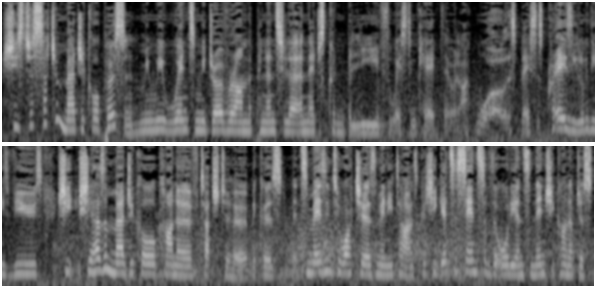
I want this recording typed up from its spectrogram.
she's just such a magical person. I mean, we went and we drove around the peninsula and they just couldn't believe the Western Cape. They were like, whoa, this place is crazy. Look at these views. She, she has a magical kind of touch to her because it's amazing to watch her as many times because she gets a sense of the audience and then she kind of just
